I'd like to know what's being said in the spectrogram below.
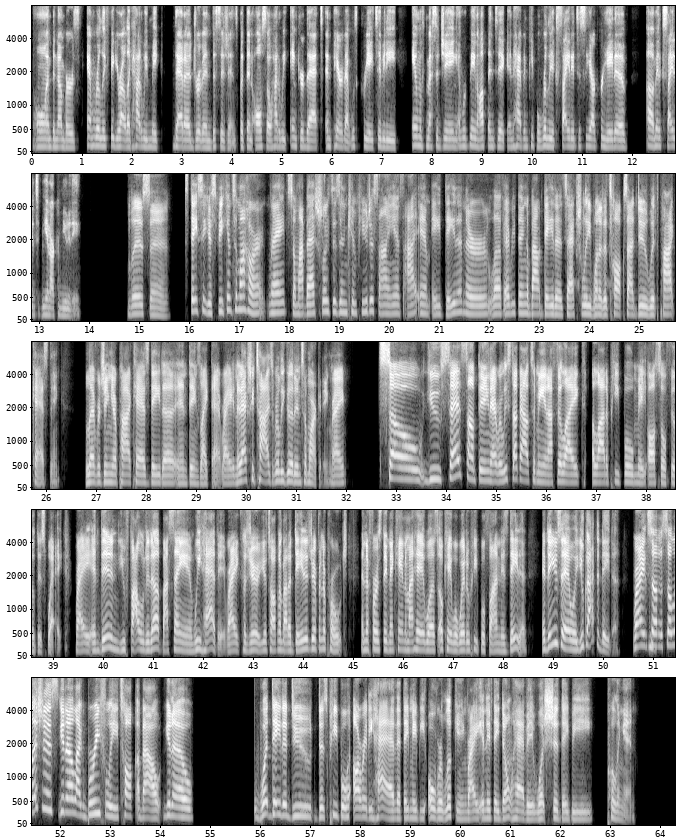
on the numbers and really figure out like how do we make data driven decisions, but then also how do we anchor that and pair that with creativity and with messaging and with being authentic and having people really excited to see our creative um, and excited to be in our community. Listen, Stacy, you're speaking to my heart, right? So my bachelor's is in computer science. I am a data nerd, love everything about data. It's actually one of the talks I do with podcasting, leveraging your podcast data and things like that, right? And it actually ties really good into marketing, right? So you said something that really stuck out to me, and I feel like a lot of people may also feel this way, right? And then you followed it up by saying we have it, right? Because you're you're talking about a data driven approach, and the first thing that came to my head was, okay, well, where do people find this data? And then you said, well, you got the data, right? Mm. So so let's just you know like briefly talk about you know what data do does people already have that they may be overlooking right? And if they don't have it what should they be pulling in?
